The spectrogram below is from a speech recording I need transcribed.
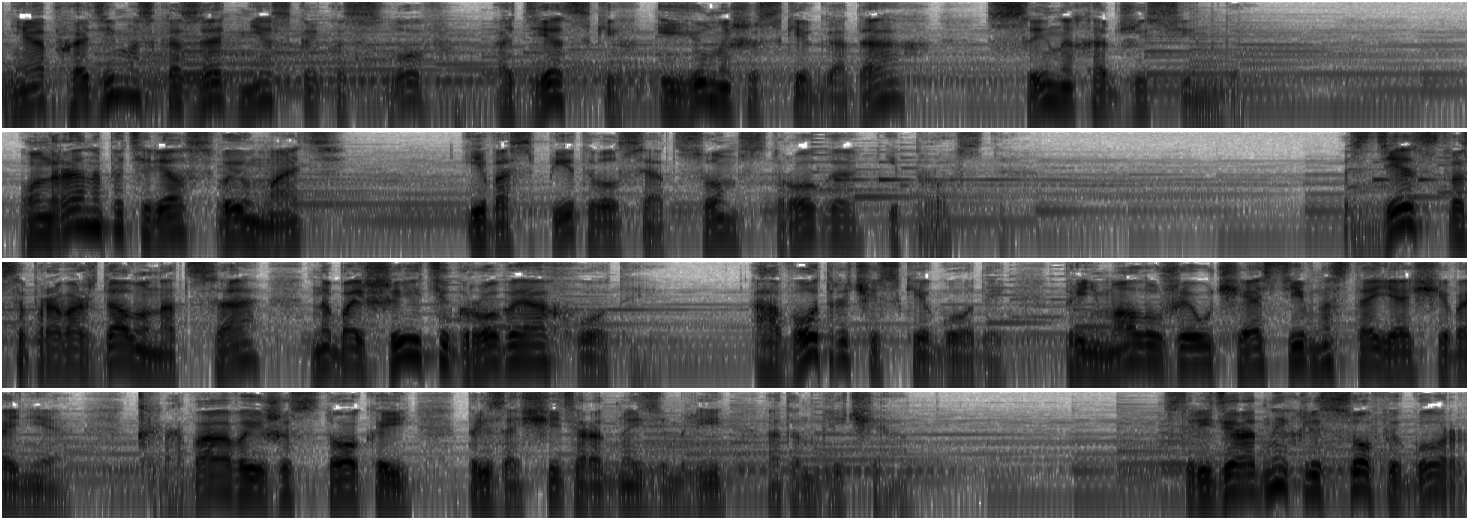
Необходимо сказать несколько слов о детских и юношеских годах сына Хаджи Синга. Он рано потерял свою мать и воспитывался отцом строго и просто. С детства сопровождал он отца на большие тигровые охоты, а в отроческие годы принимал уже участие в настоящей войне, кровавой и жестокой, при защите родной земли от англичан. Среди родных лесов и гор,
